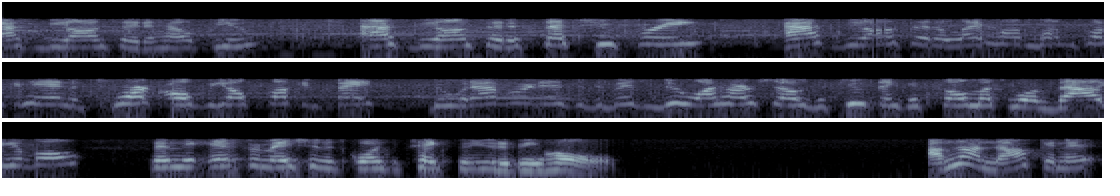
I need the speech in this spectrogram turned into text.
Ask Beyonce to help you. Ask Beyonce to set you free. Ask Beyonce to lay her motherfucking hand and twerk over your fucking face. Do whatever it is that the bitch do on her shows that you think is so much more valuable than the information it's going to take for you to be whole. I'm not knocking it.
